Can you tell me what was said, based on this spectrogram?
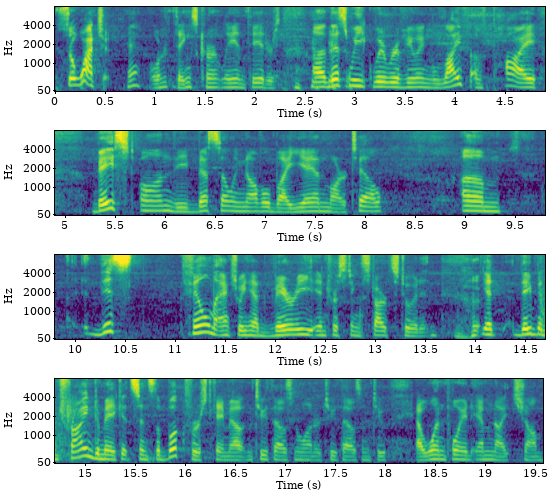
So watch it. Yeah, or things currently in theaters. Uh, this week we're reviewing Life of Pi, based on the best-selling novel by Yann Martel. Um, this film actually had very interesting starts to it. it. it. They've been trying to make it since the book first came out in 2001 or 2002. At one point, M. Night Shyam-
